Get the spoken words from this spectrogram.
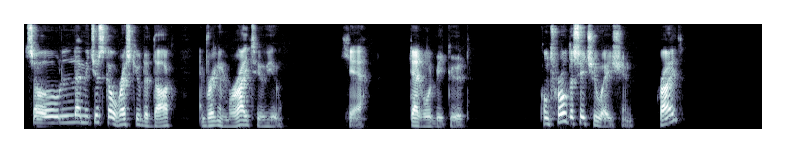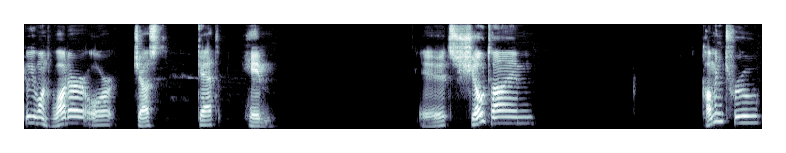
so let me just go rescue the doc and bring him right to you. Yeah, that would be good. Control the situation, right? Do you want water or just get him? It's showtime! Coming through.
